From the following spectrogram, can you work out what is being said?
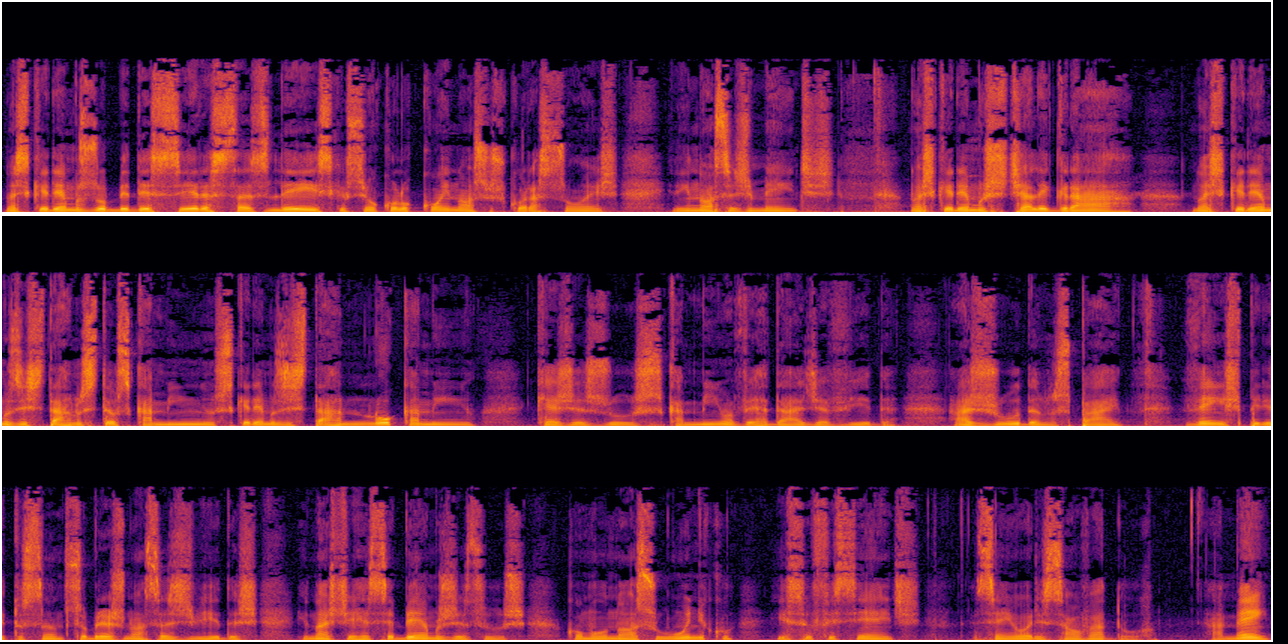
nós queremos obedecer essas leis que o Senhor colocou em nossos corações, em nossas mentes. Nós queremos te alegrar, nós queremos estar nos teus caminhos, queremos estar no caminho que é Jesus, caminho, a verdade e a vida. Ajuda-nos, Pai. Vem, Espírito Santo, sobre as nossas vidas e nós te recebemos, Jesus, como o nosso único e suficiente Senhor e Salvador. Amém?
